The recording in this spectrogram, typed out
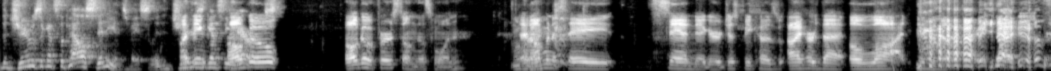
the Jews against the Palestinians, basically. The Jews I think against the I'll Arabs. go. I'll go first on this one, and I'm gonna say sand nigger just because I heard that a lot. in the yeah, was-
